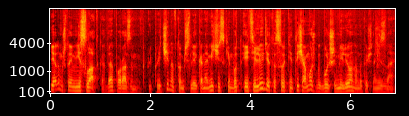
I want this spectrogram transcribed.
я думаю, что им не сладко, да, по разным причинам, в том числе экономическим. Вот эти люди, это сотни тысяч, а может быть больше миллиона, мы точно не знаем.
